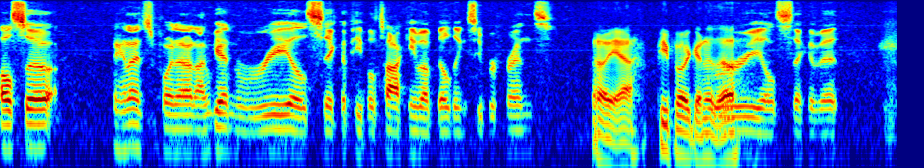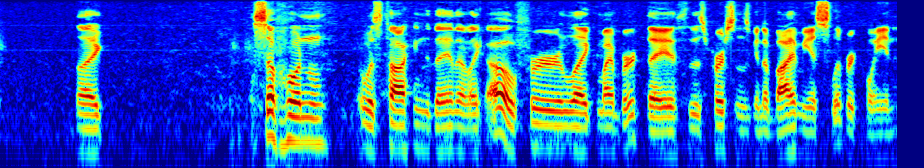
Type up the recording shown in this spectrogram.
Also, can I just point out, I'm getting real sick of people talking about building Super Friends. Oh yeah, people are gonna though. Real sick of it. Like, someone was talking today, and they're like, "Oh, for like my birthday, this person's gonna buy me a Sliver Queen."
